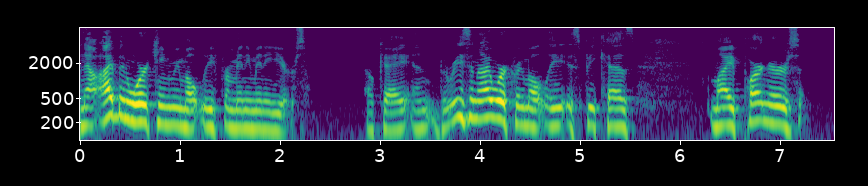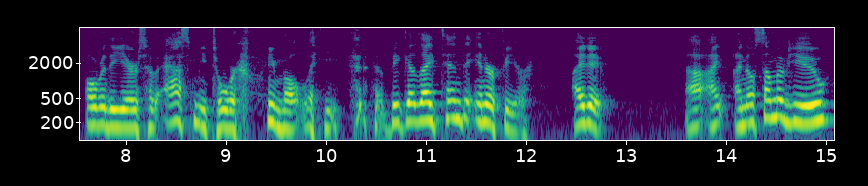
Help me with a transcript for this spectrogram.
now, I've been working remotely for many, many years. Okay, and the reason I work remotely is because my partners over the years have asked me to work remotely because I tend to interfere. I do. Uh, I, I know some of you,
